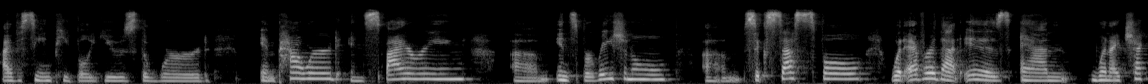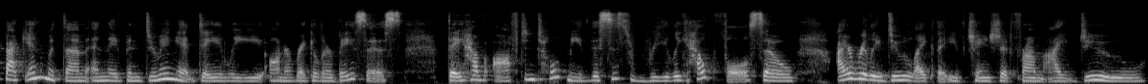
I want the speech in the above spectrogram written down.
I've seen people use the word empowered, inspiring, um, inspirational, um, successful, whatever that is. And when I check back in with them and they've been doing it daily on a regular basis, they have often told me this is really helpful. So I really do like that you've changed it from I do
